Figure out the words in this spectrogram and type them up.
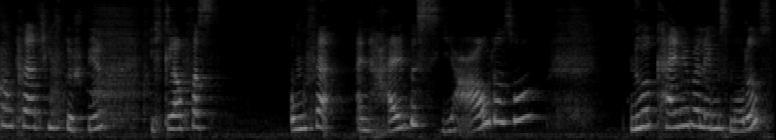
noch im Kreativ gespielt. Ich glaube fast ungefähr ein halbes Jahr oder so. Nur kein Überlebensmodus.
